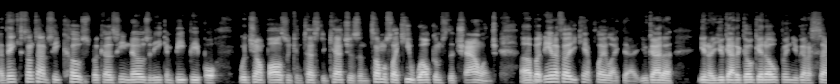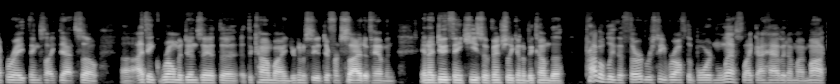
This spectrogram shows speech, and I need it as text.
I think sometimes he coasts because he knows that he can beat people with jump balls and contested catches, and it's almost like he welcomes the challenge. Uh, but in the NFL, you can't play like that. You've got to you know you got to go get open you got to separate things like that. So uh, I think Rome Odunze at the at the combine you're going to see a different side of him. And and I do think he's eventually going to become the probably the third receiver off the board unless like I have it on my mock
